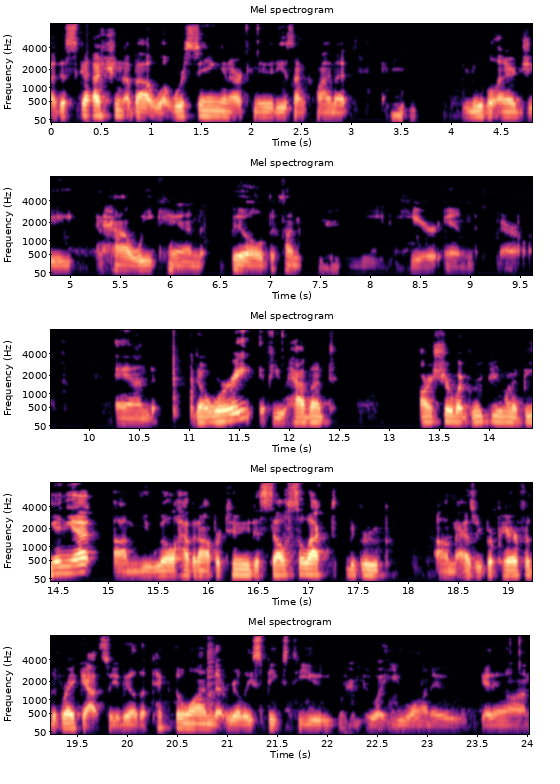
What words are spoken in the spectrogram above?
a discussion about what we're seeing in our communities on climate, renewable energy, and how we can build the climate here in Maryland. And don't worry, if you haven't aren't sure what group you want to be in yet, um, you will have an opportunity to self-select the group um, as we prepare for the breakout. So you'll be able to pick the one that really speaks to you and to what you want to get in on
